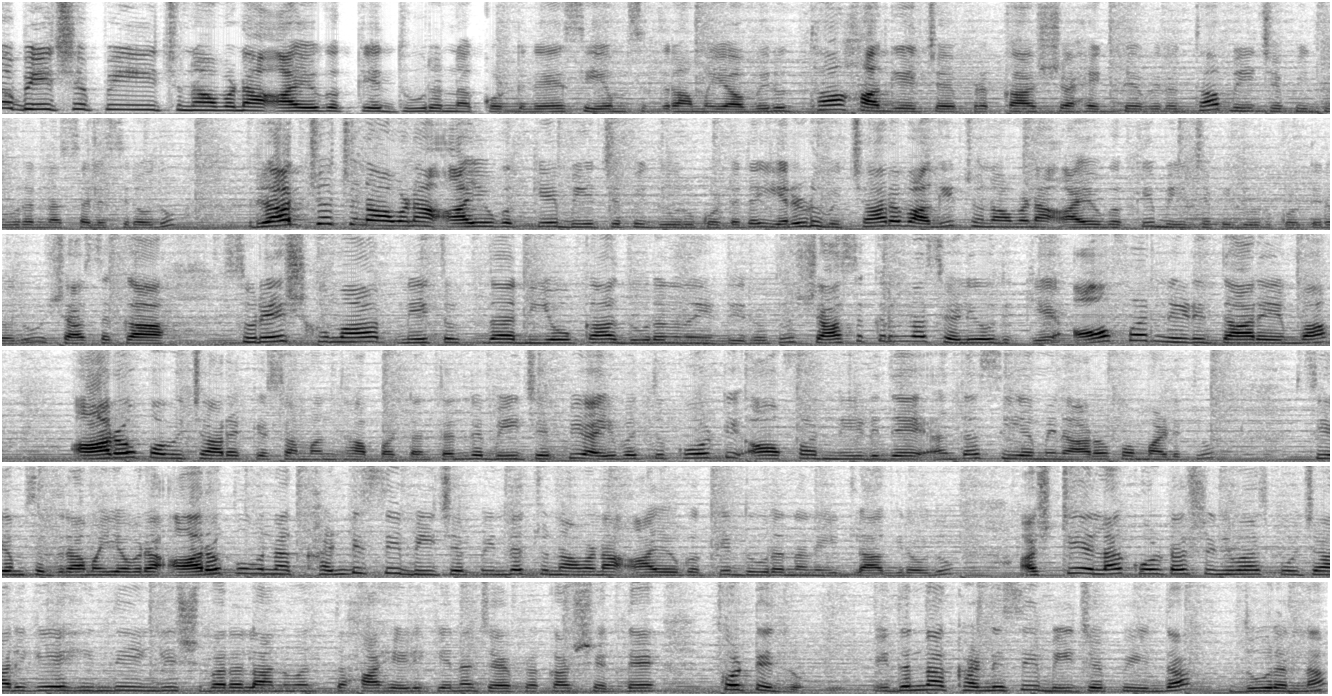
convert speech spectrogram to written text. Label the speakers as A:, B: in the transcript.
A: ಇನ್ನು ಬಿಜೆಪಿ ಚುನಾವಣಾ ಆಯೋಗಕ್ಕೆ ದೂರನ್ನ ಕೊಟ್ಟಿದೆ. ಸಿಎಂ ಸಿದ್ದರಾಮಯ್ಯ ವಿರುದ್ಧ ಹಾಗೆ ಜಯಪ್ರಕಾಶ್ ಹೆಗ್ಡೆ ವಿರುದ್ಧ ಬಿಜೆಪಿ ದೂರನ್ನ ಸಲ್ಲಿಸಿರುವುದು ರಾಜ್ಯ ಚುನಾವಣಾ ಆಯೋಗಕ್ಕೆ ಬಿಜೆಪಿ ದೂರು ಕೊಟ್ಟಿದೆ. ಎರಡು ವಿಚಾರವಾಗಿ ಚುನಾವಣಾ ಆಯೋಗಕ್ಕೆ ಬಿಜೆಪಿ ದೂರು ಕೊಟ್ಟಿರೋದು. ಶಾಸಕ ಸುರೇಶ್ ಕುಮಾರ್ ನೇತೃತ್ವದ ನಿಯೋಗ ದೂರನ್ನು ನೀಡಿರೋದು. ಶಾಸಕರನ್ನ ಸೆಳೆಯೋದಕ್ಕೆ ಆಫರ್ ನೀಡಿದ್ದಾರೆ ಎಂಬ ಆರೋಪ ವಿಚಾರಕ್ಕೆ ಸಂಬಂಧಪಟ್ಟಂತೆ ಅಂದ್ರೆ ಬಿಜೆಪಿ ಐವತ್ತು ಕೋಟಿ ಆಫರ್ ನೀಡಿದೆ ಅಂತ ಸಿಎಂ ಆರೋಪ ಮಾಡಿದ್ರು. ಸಿಎಂ ಸಿದ್ದರಾಮಯ್ಯ ಅವರ ಆರೋಪವನ್ನು ಖಂಡಿಸಿ ಬಿಜೆಪಿಯಿಂದ ಚುನಾವಣಾ ಆಯೋಗಕ್ಕೆ ದೂರನ್ನು ನೀಡಲಾಗಿರೋದು. ಅಷ್ಟೇ ಅಲ್ಲ, ಕೋಟ ಶ್ರೀನಿವಾಸ್ ಪೂಜಾರಿಗೆ ಹಿಂದಿ, ಇಂಗ್ಲಿಷ್ ಬರಲ್ಲ ಅನ್ನುವಂತಹ ಹೇಳಿಕೆಯನ್ನು ಜಯಪ್ರಕಾಶ್ ಹೆಗ್ಡೆ ಕೊಟ್ಟಿದ್ರು. ಇದನ್ನ ಖಂಡಿಸಿ ಬಿಜೆಪಿಯಿಂದ ದೂರನ್ನ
